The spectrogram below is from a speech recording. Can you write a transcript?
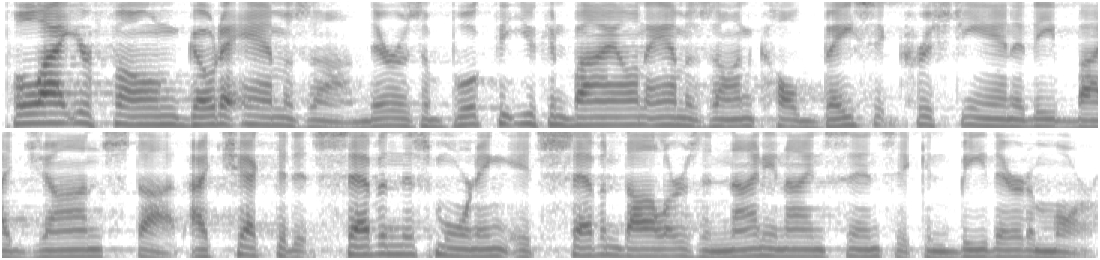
Pull out your phone, go to Amazon. There is a book that you can buy on Amazon called Basic Christianity by John Stott. I checked it at 7 this morning. It's $7.99. It can be there tomorrow.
